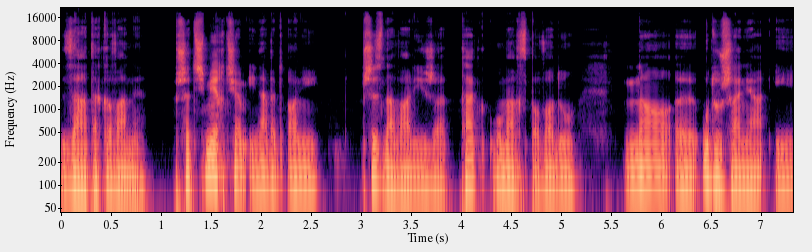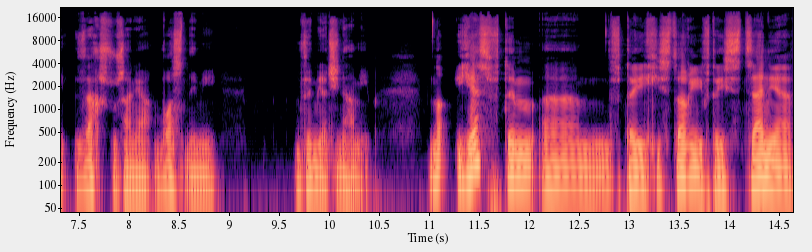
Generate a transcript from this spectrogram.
zaatakowany przed śmiercią i nawet oni przyznawali, że tak umarł z powodu no, yy, uduszenia i zachrztuszenia własnymi wymiocinami. No, jest w tym, w tej historii, w tej scenie,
